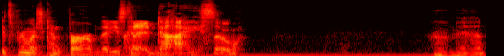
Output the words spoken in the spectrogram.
it's pretty much confirmed that he's gonna die, so. Oh man.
